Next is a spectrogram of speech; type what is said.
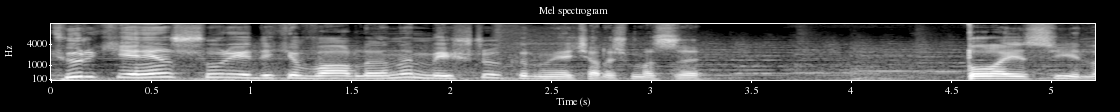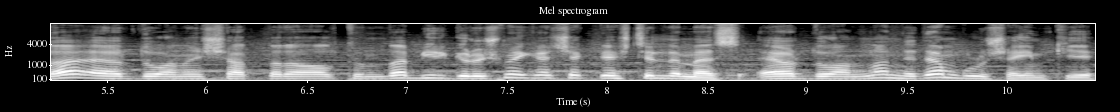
Türkiye'nin Suriye'deki varlığını meşru kılmaya çalışması. Dolayısıyla Erdoğan'ın şartları altında bir görüşme gerçekleştirilemez. Erdoğan'la neden buluşayım ki?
